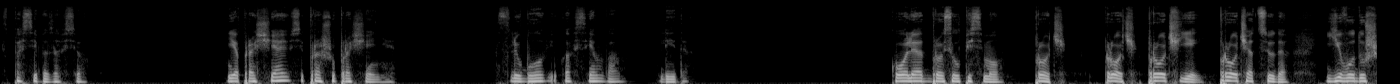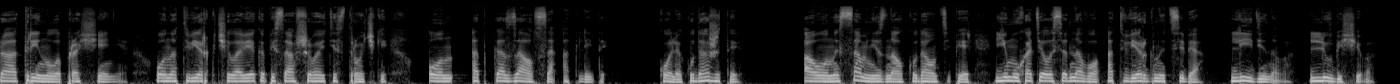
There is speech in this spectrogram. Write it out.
Спасибо за все. Я прощаюсь и прошу прощения. С любовью ко всем вам, Лида. Коля отбросил письмо. Прочь, прочь, прочь ей, прочь отсюда. Его душа отринула прощение. Он отверг человека, писавшего эти строчки. Он отказался от Лиды. «Коля, куда же ты?» А он и сам не знал, куда он теперь. Ему хотелось одного — отвергнуть себя, Лидиного, любящего.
